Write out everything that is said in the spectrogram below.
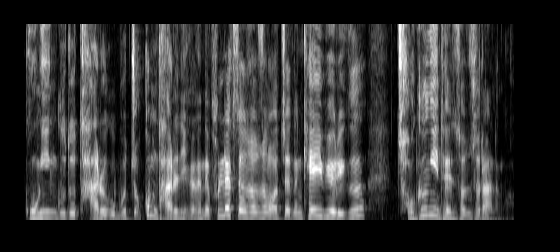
공인구도 다르고 뭐 조금 다르니까 근데 플렉센 선수는 어쨌든 KBO 리그 적응이 된 선수라는 거.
